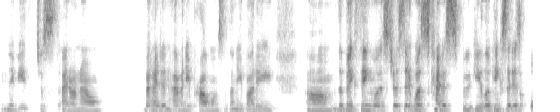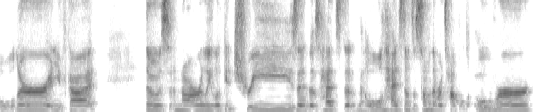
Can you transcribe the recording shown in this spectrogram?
Maybe just, I don't know, but I didn't have any problems with anybody. Um, the big thing was just, it was kind of spooky looking because it is older and you've got those gnarly looking trees and those heads, the, the old headstones, and some of them were toppled over.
